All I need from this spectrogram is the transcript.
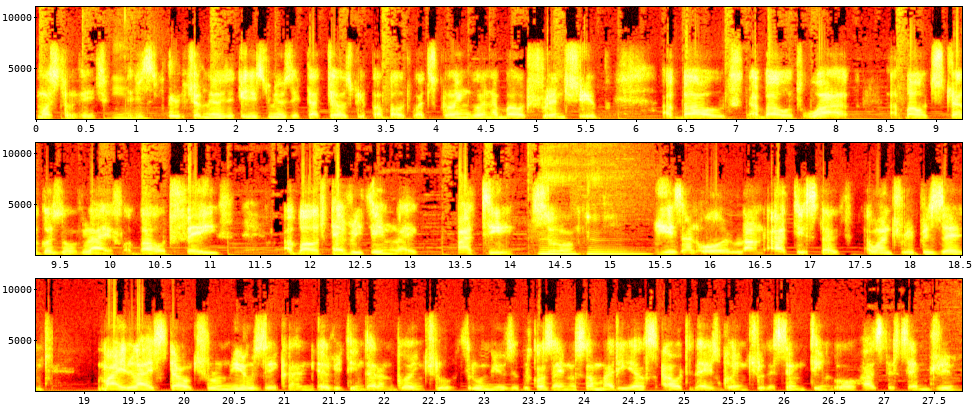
Most of it. Yeah. It is spiritual music. It is music that tells people about what's going on, about friendship, about about work, about struggles of life, about faith, about everything like party. So Mhm. he is an all around artist that I want to represent my lifestyle through music and everything that I'm going through through music because I know somebody else out there is going through the same thing or has the same dream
